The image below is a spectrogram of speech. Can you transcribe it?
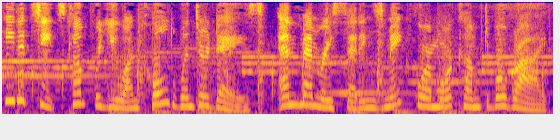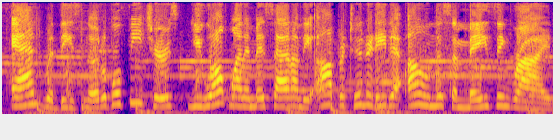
Heated seats comfort you on cold winter days. And memory settings make for a more comfortable ride. And with these notable features, you won't want to miss out on the opportunity to own this amazing ride.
